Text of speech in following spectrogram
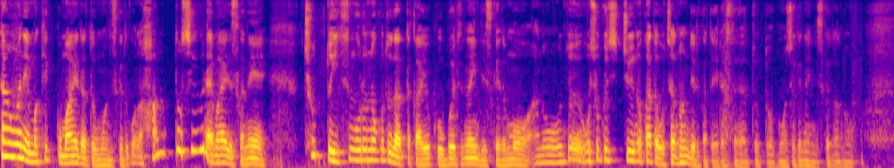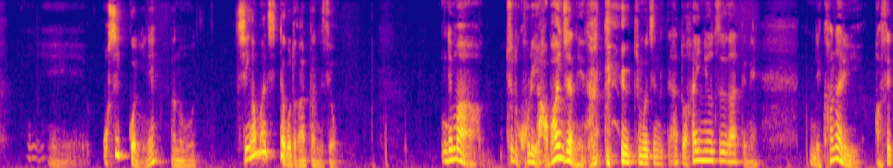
端はね、まあ結構前だと思うんですけど、この半年ぐらい前ですかね、ちょっといつ頃のことだったかよく覚えてないんですけども、あの、お食事中の方、お茶飲んでる方いらっしゃったらちょっと申し訳ないんですけど、あの、えー、おしっこにね、あの、血が混じったことがあったんですよ。で、まあ、ちょっとこれやばいんじゃねえのっていう気持ちになって、あと排尿痛があってね。で、かなり焦っ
